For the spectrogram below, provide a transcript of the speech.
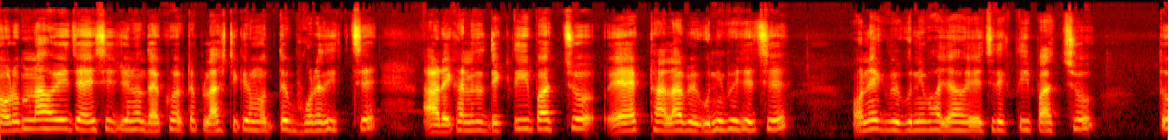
নরম না হয়ে যায় সেই জন্য দেখো একটা প্লাস্টিকের মধ্যে ভরে দিচ্ছে। আর এখানে তো দেখতেই পাচ্ছ এক থালা বেগুনি ভেজেছে। অনেক বেগুনি ভাজা হয়েছে দেখতেই পাচ্ছ। তো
